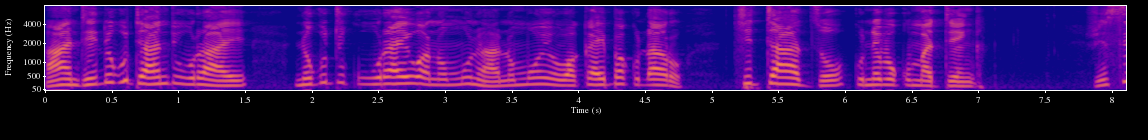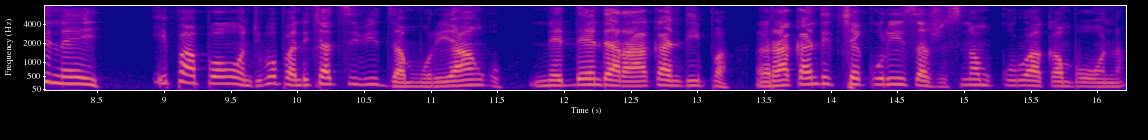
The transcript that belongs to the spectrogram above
Handidi kuti andiuraye nokuti kuurayiwa nomunhu ano mwoyo wakaipa kudaro chitadzo kune vokumatenga. Zvisinei ipapowo ndipo pandichatsividza mhuri yangu nedenda raakandipa rakandichekurisa zvisina mukuru akamboona.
